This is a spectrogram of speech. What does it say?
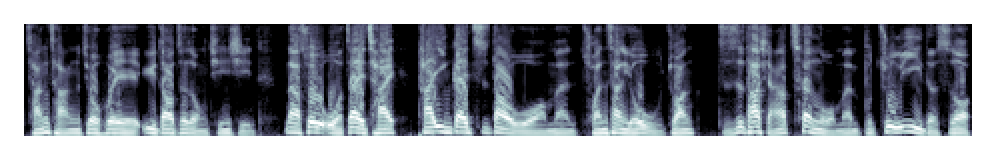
常常就会遇到这种情形。那所以我在猜，他应该知道我们船上有武装，只是他想要趁我们不注意的时候，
